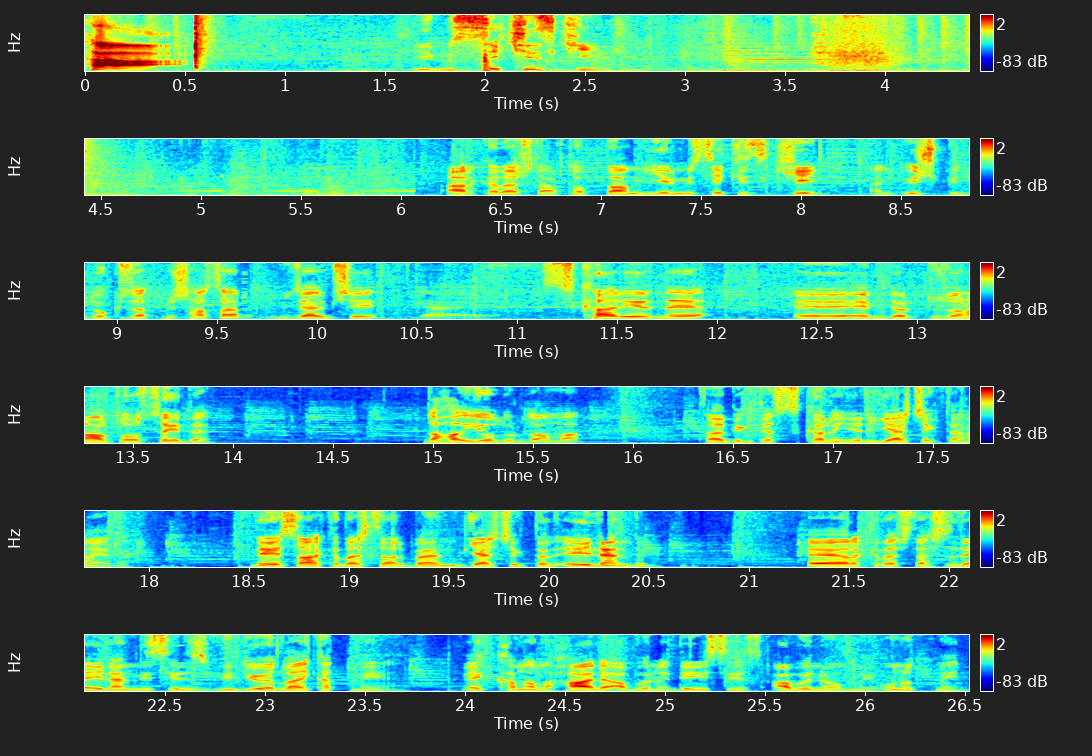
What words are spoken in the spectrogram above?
Ha! 28 kill. Arkadaşlar toplam 28 kill. Yani 3960 hasar güzel bir şey. Scar yerine e, M416 olsaydı daha iyi olurdu ama tabii ki de Scar'ın yeri gerçekten ayrı. Neyse arkadaşlar ben gerçekten eğlendim. Eğer arkadaşlar siz de eğlendiyseniz videoya like atmayı ve kanala hala abone değilseniz abone olmayı unutmayın.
